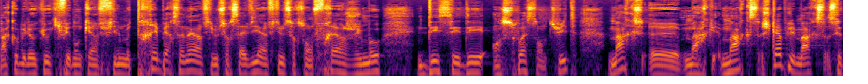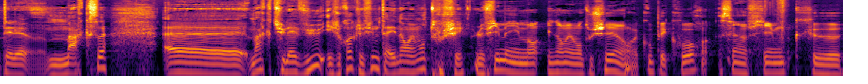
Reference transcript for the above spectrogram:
Marco Bellocchio qui fait donc un film très personnel, un film sur sa vie, un film sur son frère jumeau, décédé en 68. Marx, euh, Marc, Marx, je t'ai appelé Marx, c'était Marx. Euh, Marc, tu l'as vu et je crois que le film t'a énormément touché. Le film est énormément touché, on va couper court. C'est un film que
